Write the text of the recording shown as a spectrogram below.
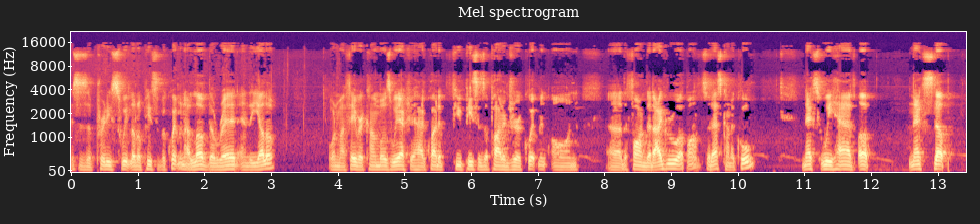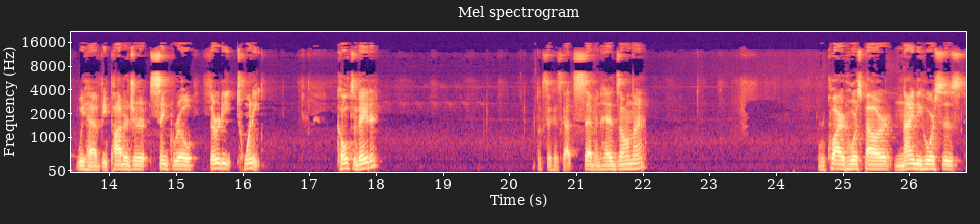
This is a pretty sweet little piece of equipment. I love the red and the yellow. One of my favorite combos. We actually had quite a few pieces of Pottinger equipment on uh, the farm that I grew up on, so that's kind of cool. Next, we have up. Next up, we have the Pottinger Synkro 3020 cultivator. Looks like it's got seven heads on there. Required horsepower, 90 horses,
